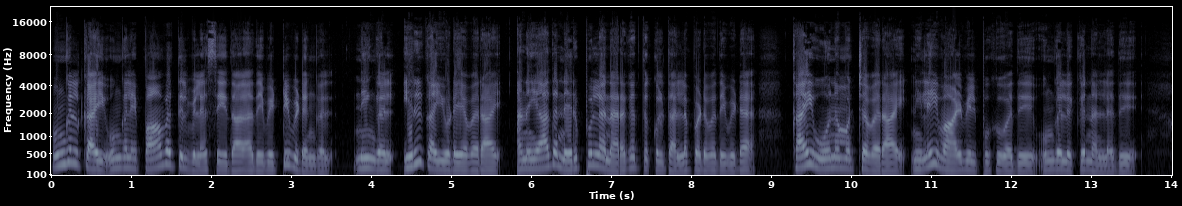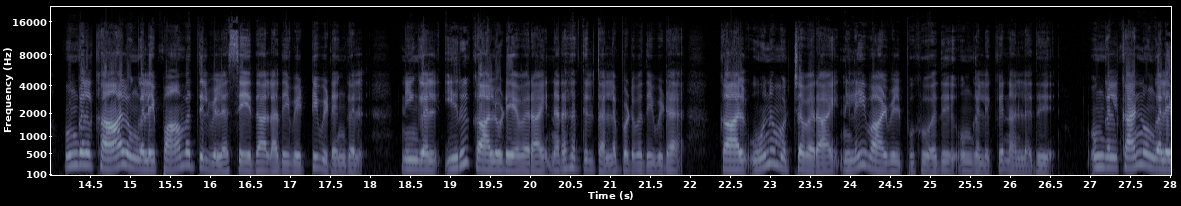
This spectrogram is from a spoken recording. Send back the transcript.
உங்கள் கை உங்களை பாவத்தில் விழ செய்தால் அதை வெட்டிவிடுங்கள். நீங்கள் இரு கையுடையவராய் அணையாத நெருப்புள்ள நரகத்துக்குள் தள்ளப்படுவதை விட கை ஊனமுற்றவராய் நிலை வாழ்வில் புகுவது உங்களுக்கு நல்லது. உங்கள் கால் உங்களை பாவத்தில் விழ செய்தால் அதை வெட்டிவிடுங்கள். நீங்கள் இரு காலுடையவராய் நரகத்தில் தள்ளப்படுவதை விட கால் ஊனமுற்றவராய் நிலை வாழ்வில் புகுவது உங்களுக்கு நல்லது. உங்கள் கண் உங்களை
